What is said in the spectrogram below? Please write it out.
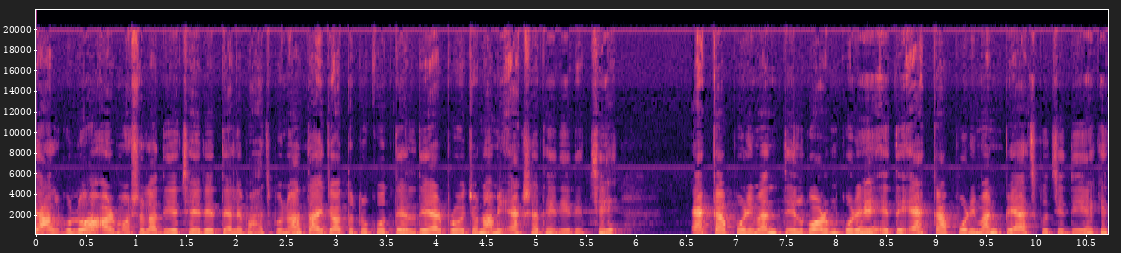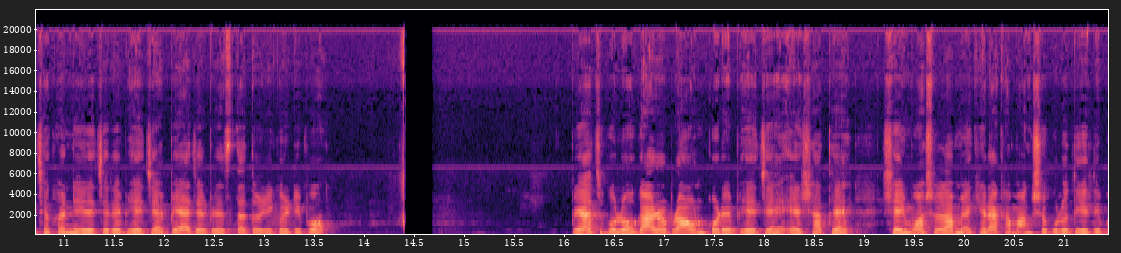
চালগুলো আর মশলা দিয়ে ছেড়ে তেলে ভাজবো না, তাই যতটুকু তেল দেওয়ার প্রয়োজন আমি একসাথেই দিয়ে দিচ্ছি। এক কাপ পরিমাণ তেল গরম করে এতে এক কাপ পরিমাণ পেঁয়াজ কুচি দিয়ে কিছুক্ষণ নেড়ে চেড়ে ভেজে পেঁয়াজের বেরেস্তা তৈরি করে দিব পেঁয়াজগুলো গাঢ় ব্রাউন করে ভেজে এর সাথে সেই মশলা মেখে রাখা মাংসগুলো দিয়ে দিব।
